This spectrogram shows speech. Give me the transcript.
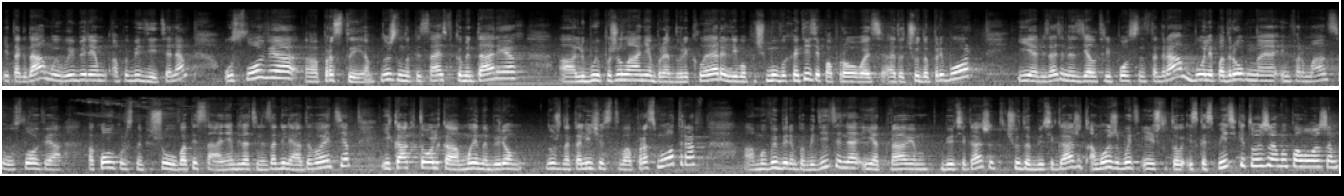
и тогда мы выберем а, победителя. Условия а, простые. Нужно написать в комментариях а, любые пожелания бренду Reclair, либо почему вы хотите попробовать этот чудо-прибор, и обязательно сделать репост в Инстаграм. Более подробная информация, условия, а конкурс напишу в описании, обязательно заглядывайте. И как только мы наберем нужное количество просмотров, мы выберем победителя и отправим бьюти-гаджет, чудо-бьюти-гаджет, а может быть и что-то из косметики тоже мы положим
